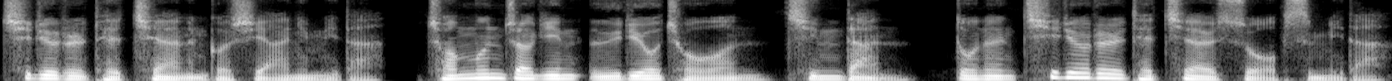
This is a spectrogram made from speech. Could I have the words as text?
치료를 대체하는 것이 아닙니다. 전문적인 의료 조언, 진단 또는 치료를 대체할 수 없습니다.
